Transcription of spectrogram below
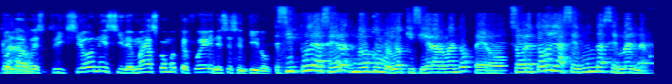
con las restricciones y demás, ¿cómo te fue en ese sentido? Sí pude hacer, no como yo quisiera, Armando, pero sobre todo en la segunda semana.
